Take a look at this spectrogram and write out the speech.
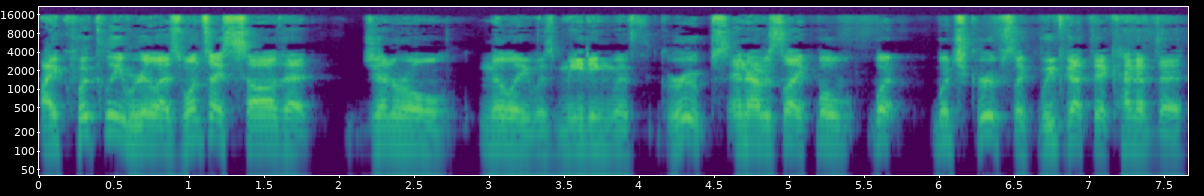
I quickly realized once I saw that General Milley was meeting with groups, and I was like, well, what which groups? Like we've got the kind of the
